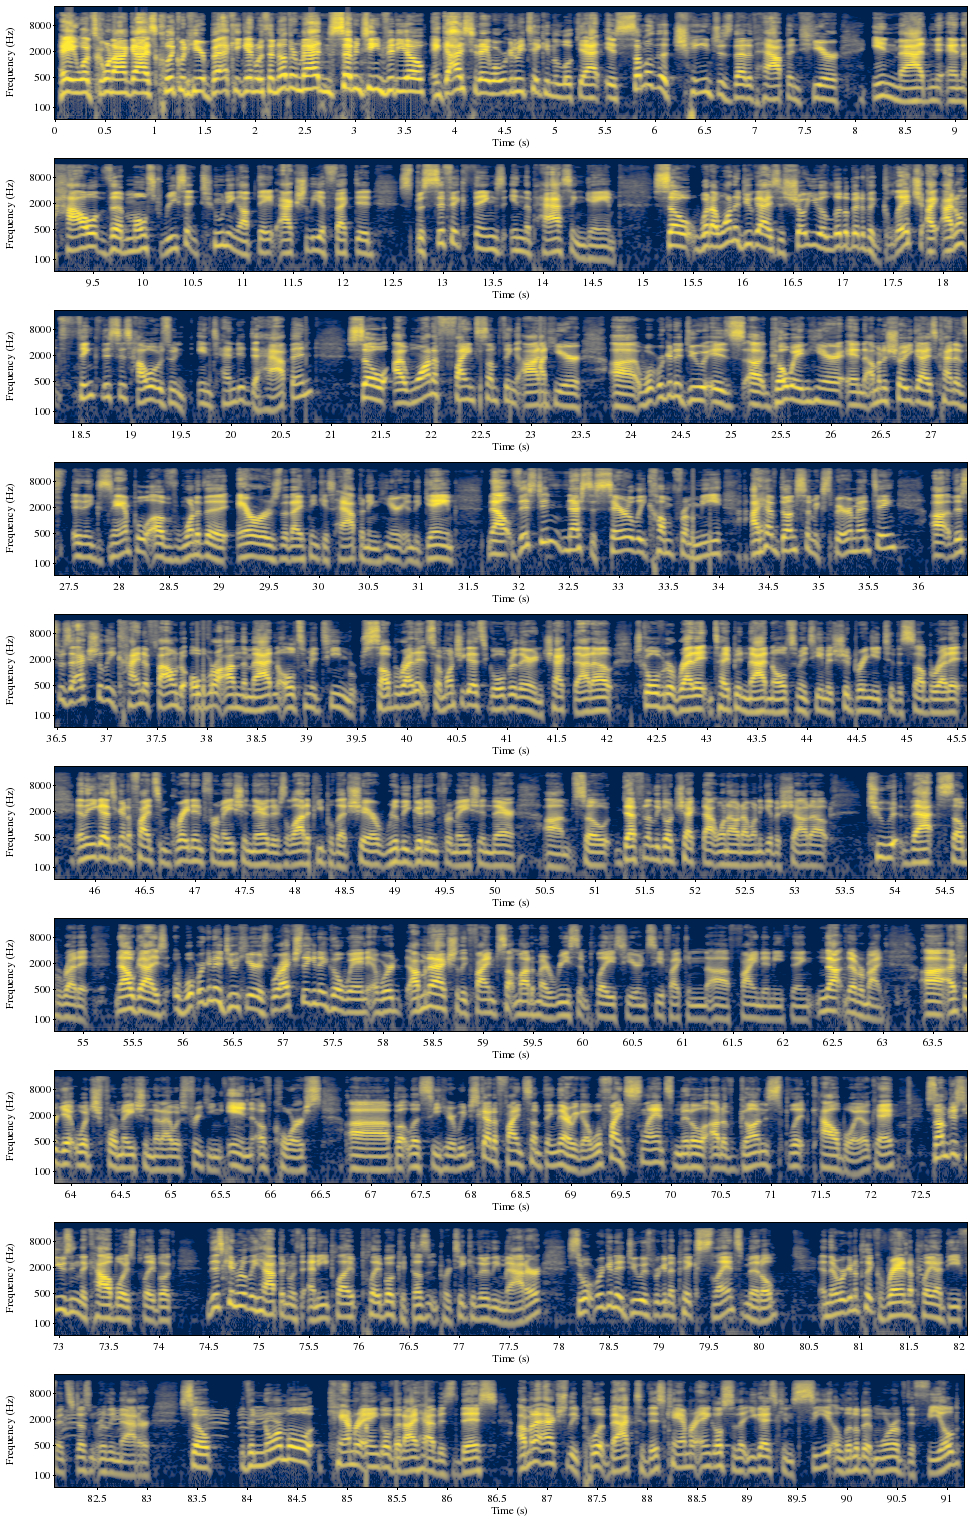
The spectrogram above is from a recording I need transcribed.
Hey, what's going on guys? Kliquid here back again with another Madden 17 video. And guys, today what we're going to be taking a look at is some of the changes that have happened here in Madden and how the most recent tuning update actually affected specific things in the passing game. So what I want to do, guys, is show you a little bit of a glitch. I, I don't think this is how it was in intended to happen. So I want to find something on here. Uh, what we're going to do is uh, go in here, and I'm going to show you guys kind of an example of one of the errors that I think is happening here in the game. Now, this didn't necessarily come from me. I have done some experimenting. Uh, this was actually kind of found over on the Madden Ultimate Team subreddit, so I want you guys to go over there and check that out. Just go over to Reddit and type in Madden Ultimate Team. It should bring you to the subreddit, and then you guys are going to find some great information there. There's a lot of people that share really good information there, um, so definitely go check that one out. I want to give a shout out to that subreddit. Now, guys, what we're going to do here is we're actually going to go in and we're I'm going to actually find something out of my recent plays here and see if I can uh, find anything. No, never mind. Uh, I forget which formation that I was freaking in, of course. Uh, but let's see here. We just got to find something. There we go. We'll find slants middle out of gun split cowboy, okay? So I'm just using the Cowboys playbook. This can really happen with any play playbook. It doesn't particularly matter. So what we're going to do is we're going to pick slants middle, and then we're going to pick random play on defense. Doesn't really matter. So the normal camera angle that I have is this. I'm going to actually pull it back to this camera angle so that you guys can see a little bit more of the field.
